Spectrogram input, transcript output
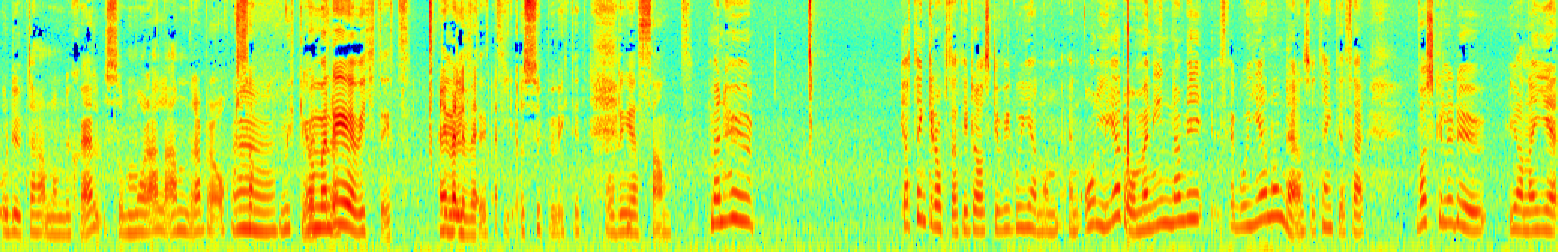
och du tar hand om dig själv så mår alla andra bra också. Mm. Mycket jo bättre. men det är viktigt. det är väldigt, viktigt. viktigt. superviktigt. Och det är sant. Men hur jag tänker också att idag ska vi gå igenom en olja då men innan vi ska gå igenom den så tänkte jag så här Vad skulle du Johanna ge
